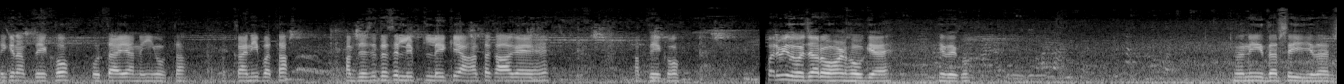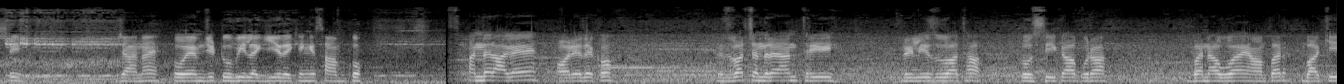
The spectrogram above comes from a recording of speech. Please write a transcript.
लेकिन अब देखो, होता है या नहीं होता, पक्का नहीं पता। अब जैसे तैसे लिफ्ट लेके यहाँ तक आ गए हैं, अब देखो। पर भी ध्वजारोहण हो गया है, ये देखो। नहीं इधर से ही, इधर से जाना है। ओ एम जी टू भी लगी है, देखेंगे शाम को। अंदर आ गए और ये देखो, इस बार चंद्रयान थ्री रिलीज़ हुआ था तो उसी का पूरा बना हुआ है यहाँ पर। बाकी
